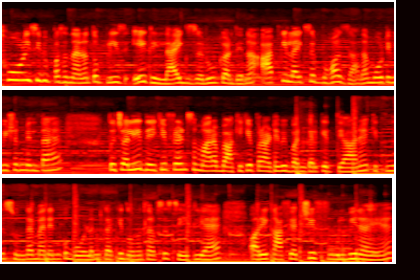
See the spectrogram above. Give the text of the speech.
थोड़ी सी भी पसंद आए ना तो प्लीज़ एक लाइक ज़रूर कर देना। आपकी लाइक से बहुत ज़्यादा मोटिवेशन मिलता है। तो चलिए देखिए फ्रेंड्स हमारा बाकी के पराठे भी बन करके तैयार हैं। कितने सुंदर मैंने इनको गोल्डन करके दोनों तरफ़ से सेक लिया है और ये काफ़ी अच्छे फूल भी रहे हैं।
